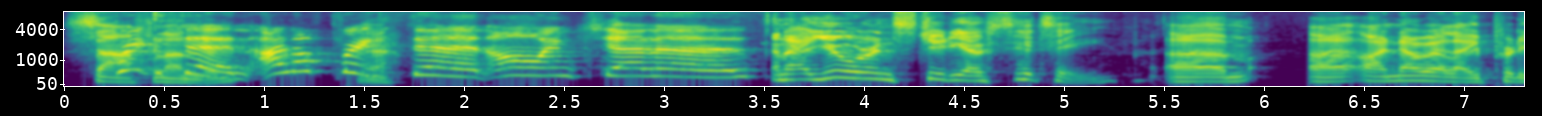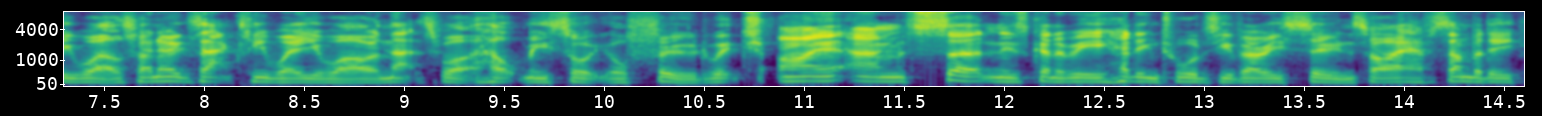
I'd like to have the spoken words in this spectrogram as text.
South London. Brixton. London. I love Brixton. Oh, I'm jealous. Now you were in Studio City. Um, uh, I know LA pretty well, so I know exactly where you are, and that's what helped me sort your food, which I am certain is going to be heading towards you very soon. So I have somebody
